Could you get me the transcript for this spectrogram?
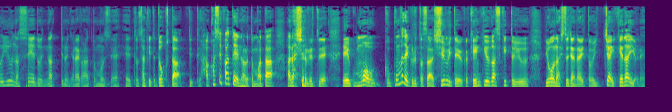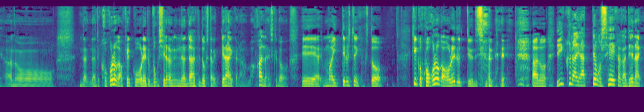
というような制度になってるんじゃないかなと思うんですね。えっ、ー、と、さっき言ったドクターって言って、博士課程になるとまた話は別で、えー、もう、ここまで来るとさ、趣味というか研究が好きというような人じゃないと言っちゃいけないよね。あのー、な、なんで心が結構折れる。僕知らないん、大学ドクターが言ってないからわかんないですけど、えー、まあ言ってる人に聞くと、結構心が折れるって言うんですよね。あの、いくらやっても成果が出ない。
